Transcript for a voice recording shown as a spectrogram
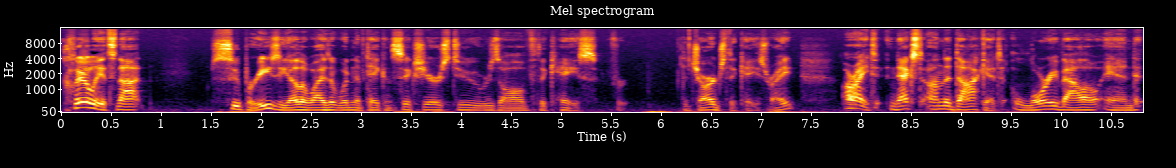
Clearly, it's not super easy. Otherwise, it wouldn't have taken six years to resolve the case, for to charge the case, right? All right, next on the docket, Lori Vallow and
